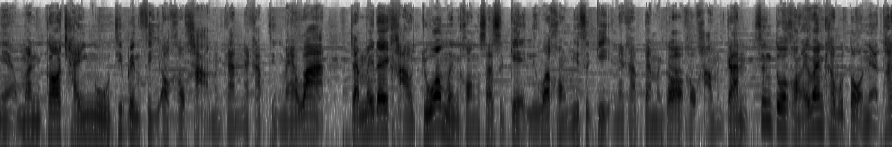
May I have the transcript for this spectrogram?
เนี่ยมันก็ใช้งูที่เป็นสีออกขาวๆเหมือนกันนะครับถึงแม้ว่า จะไม่ได้ขาวจั้วเหมือนของซาสึเกะหรือว่าของมิสกินะครับแต่มันก็ออกขาวๆเหมือนกัน ซึ่งตัวของไอแว่นคาบุโตะเนี่ยถ้า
